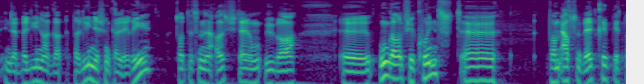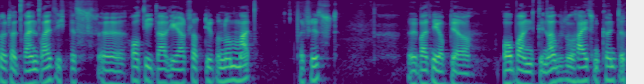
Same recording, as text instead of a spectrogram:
in der Berliner Berlinischen Galerie. Dort ist eine Ausstellung über äh, ungarische Kunst äh, vom Ersten Weltkrieg bis 1933, bis äh, Horthy da die Herrschaft übernommen hat. Faschist. Ich weiß nicht, ob der Orban genauso heißen könnte.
